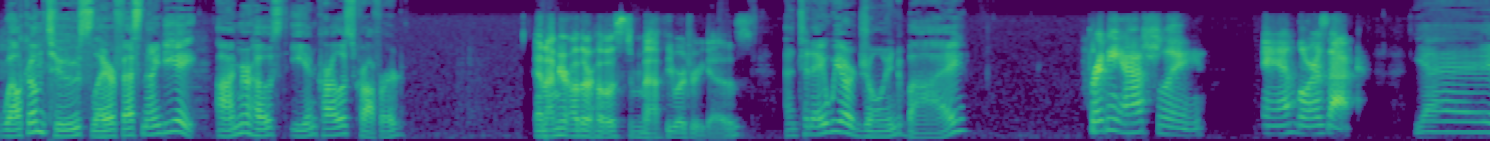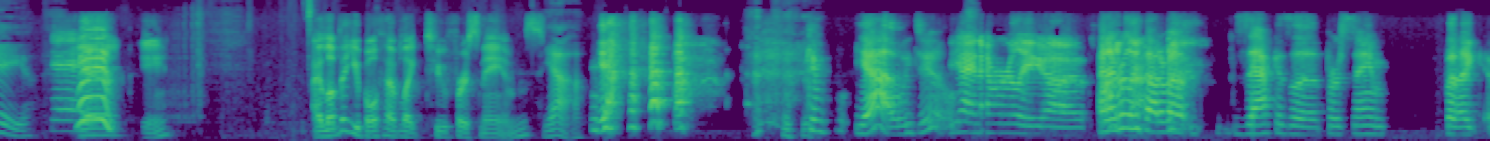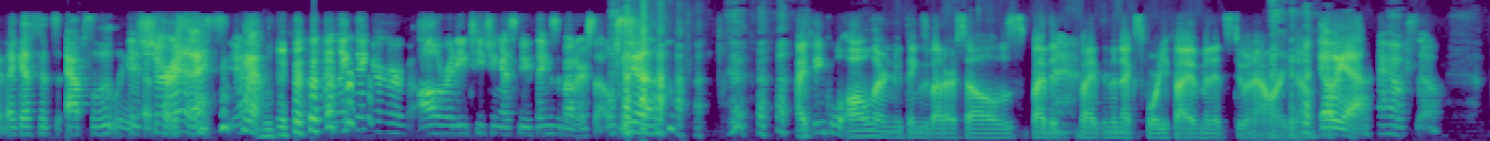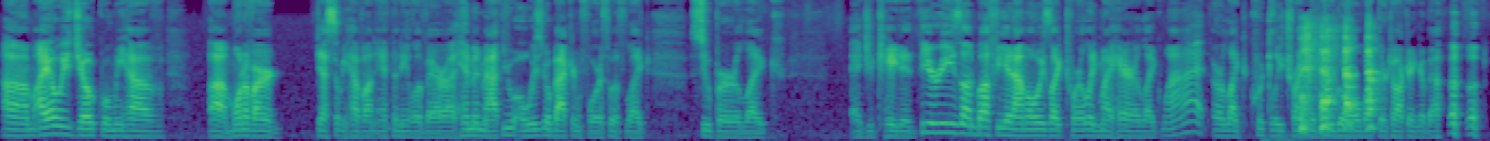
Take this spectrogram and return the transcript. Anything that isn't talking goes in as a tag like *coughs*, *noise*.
Welcome to Slayerfest 98. I'm your host, Ian Carlos Crawford, And I'm your other host, Matthew Rodriguez. and today we are joined by. Brittany Ashley. and Laura Zak. Yay! Yay! Yay. I love that you both have like two first names. Yeah. Yeah. Com- yeah, we do. Yeah, I never really. Uh, I never really that. thought about Zach as a first name, but I, I guess it's absolutely It a sure first is, *laughs* name. yeah. I like that you're already teaching us new things about ourselves. yeah. *laughs* I think we'll all learn new things about ourselves by the by in the next 45 minutes to an hour, you know. *laughs* Oh yeah. I hope so. Um, I always joke when we have um, one of our guests that we have on, Anthony Lavera, him and Matthew always go back and forth with like super like educated theories on Buffy, and I'm always like twirling my hair, like what, or like quickly trying to Google *laughs* what they're talking about.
